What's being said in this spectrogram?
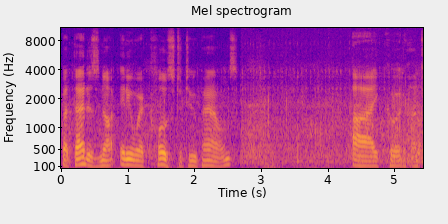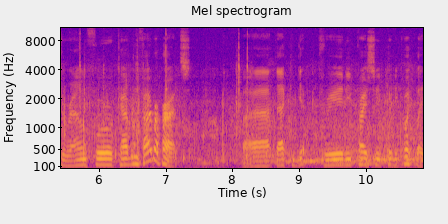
but that is not anywhere close to two pounds. I could hunt around for carbon fiber parts, but that could get pretty pricey pretty quickly.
